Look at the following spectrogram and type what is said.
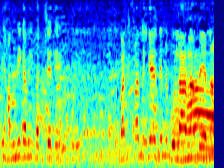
कि हम भी कभी बच्चे थे। बचपन के दिन बुला न देना।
